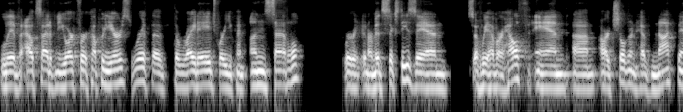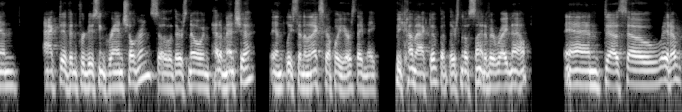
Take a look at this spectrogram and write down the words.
live outside of New York for a couple years. We're at the, the right age where you can unsettle. We're in our mid 60s. And so we have our health, and um, our children have not been active in producing grandchildren. So there's no impedimenta, and at least in the next couple of years. They may become active, but there's no sign of it right now. And uh, so, you know,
